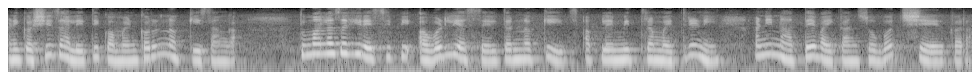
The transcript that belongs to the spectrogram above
आणि कशी झाली ती कमेंट करून नक्की सांगा. तुम्हाला जर ही रेसिपी आवडली असेल तर नक्कीच आपले मित्रमैत्रिणी आणि नातेवाईकांसोबत शेअर करा.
